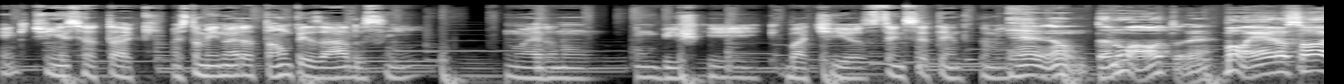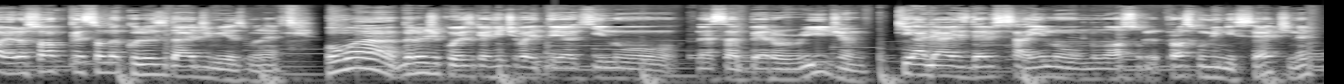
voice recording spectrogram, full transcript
quem que tinha esse ataque. Mas também não era tão pesado assim. Não era num, um bicho que, que batia 170 também. É, não, dano alto, né? Bom, era só, era só questão da curiosidade mesmo, né? Uma grande coisa que a gente vai ter aqui no, nessa Battle Region, que aliás deve sair no, no nosso próximo mini set, né?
